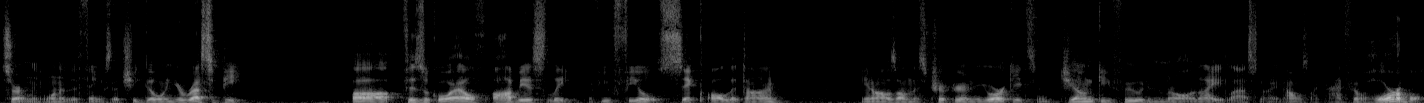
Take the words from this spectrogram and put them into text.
certainly one of the things that should go in your recipe. Uh, physical health, obviously, if you feel sick all the time, you know, I was on this trip here in New York, ate some junky food in the middle of the night last night. I was like, I feel horrible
